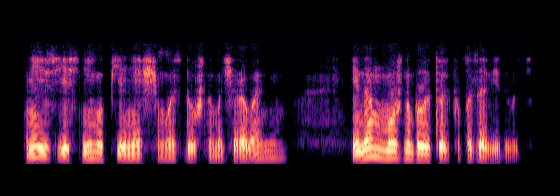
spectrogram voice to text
неизъяснимо пьянящим воздушным очарованием, и нам можно было только позавидовать.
